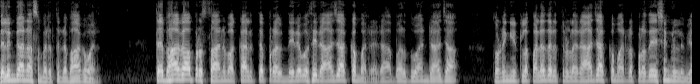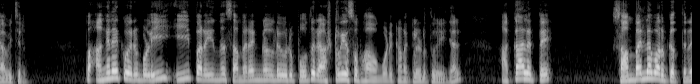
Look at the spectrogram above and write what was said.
തെലങ്കാന സമരത്തിന്റെ ഭാഗമായിരുന്നു. തെഭാഗ പ്രസ്ഥാനം അക്കാലത്തെ പ്ര നിരവധി രാജാക്കന്മാരെ ബർദ്വാൻ രാജ തുടങ്ങിയിട്ടുള്ള പലതരത്തിലുള്ള രാജാക്കന്മാരുടെ പ്രദേശങ്ങളിൽ വ്യാപിച്ചിരുന്നു. അപ്പോൾ അങ്ങനെയൊക്കെ വരുമ്പോൾ ഈ ഈ പറയുന്ന സമരങ്ങളുടെ ഒരു പൊതു രാഷ്ട്രീയ സ്വഭാവം കൂടി കണക്കിലെടുത്തു കഴിഞ്ഞാൽ അക്കാലത്തെ സമ്പന്ന വർഗത്തിന്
